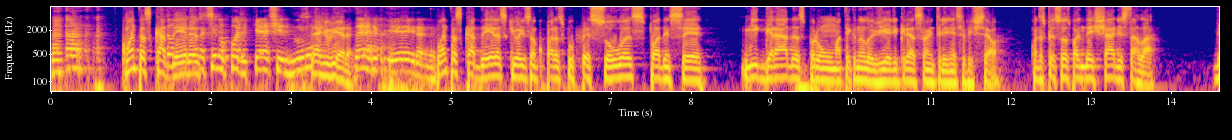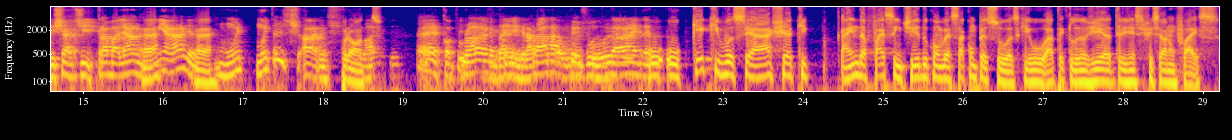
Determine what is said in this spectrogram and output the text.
Quantas Estamos cadeiras. aqui no podcast do Sérgio Vieira. Sérgio Vieira. Quantas cadeiras que hoje são ocupadas por pessoas podem ser migradas por uma tecnologia de criação de inteligência artificial? Quantas pessoas podem deixar de estar lá? Deixar de trabalhar na É, minha área? é. Mui- muitas áreas. Pronto. É, copyright, Design gráfico, designer. O, o que que você acha que ainda faz sentido conversar com pessoas que o- a tecnologia a inteligência artificial não faz?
